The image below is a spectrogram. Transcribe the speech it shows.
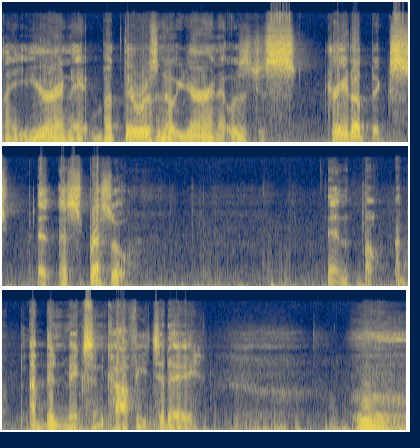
I urinate, but there was no urine. It was just straight up ex- espresso. And oh, I've, I've been mixing coffee today. Whew.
